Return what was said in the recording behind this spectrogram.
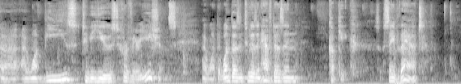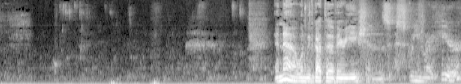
uh, I want these to be used for variations. I want the one dozen, two dozen, half dozen cupcake. So save that. And now, when we've got the variations screen right here,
